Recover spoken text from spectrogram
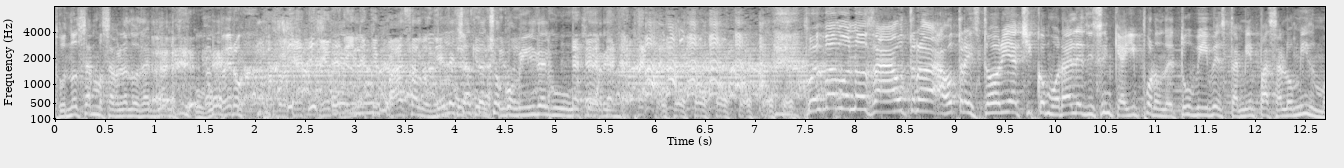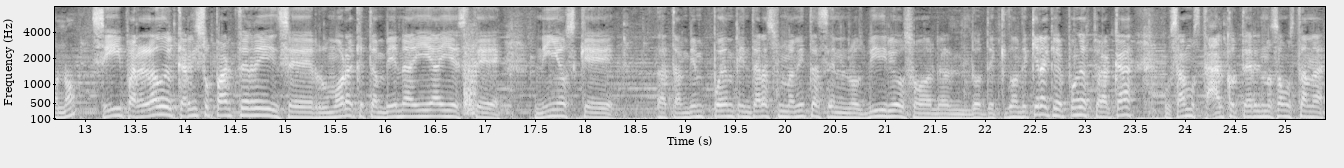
Pues no estamos hablando de aviones, Hugo, pero Dile qué pasa a los ¿Qué niños. le echaste que al chocomil del Google, Terry? pues vámonos a otra, a otra historia. Chico Morales dicen que ahí por donde tú vives también pasa lo mismo, ¿no? Sí, para el lado del Carrizo Park, Terry, se rumora que también ahí hay este niños que también pueden pintar a sus manitas en los vidrios o en el- donde, donde quiera que le pongas, pero acá usamos talco, Terry, no somos tan ah,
